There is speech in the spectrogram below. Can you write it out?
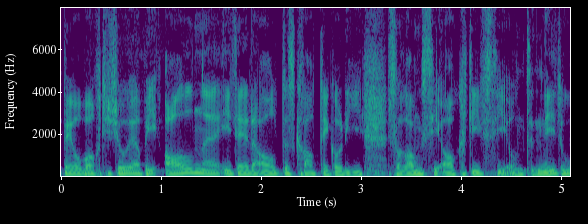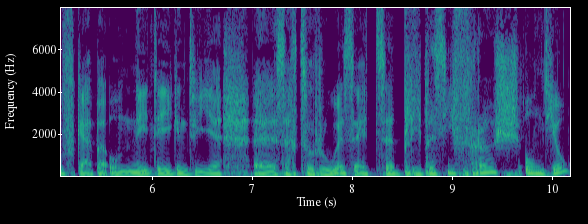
beobachtest du ja bei allen in dieser Alterskategorie, solange sie aktiv sind und nicht aufgeben und nicht irgendwie äh, sich zur Ruhe setzen, bleiben sie frisch und jung.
